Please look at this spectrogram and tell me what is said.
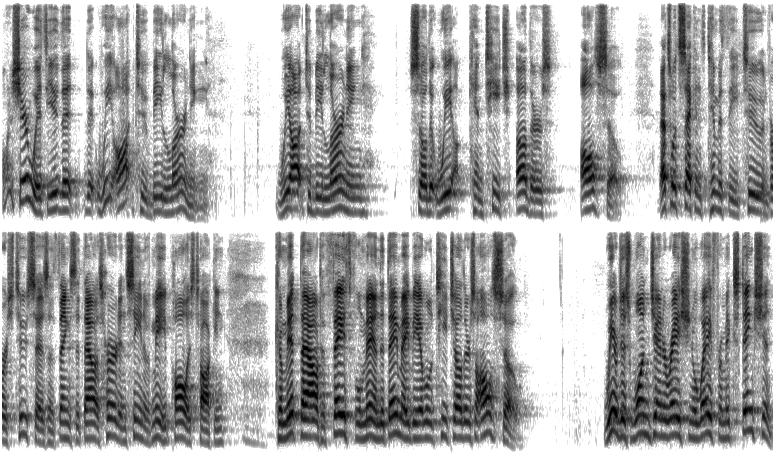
I want to share with you that, that we ought to be learning. We ought to be learning so that we can teach others also. That's what 2 Timothy 2 and verse 2 says, and things that thou hast heard and seen of me, Paul is talking, commit thou to faithful men that they may be able to teach others also. We are just one generation away from extinction.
